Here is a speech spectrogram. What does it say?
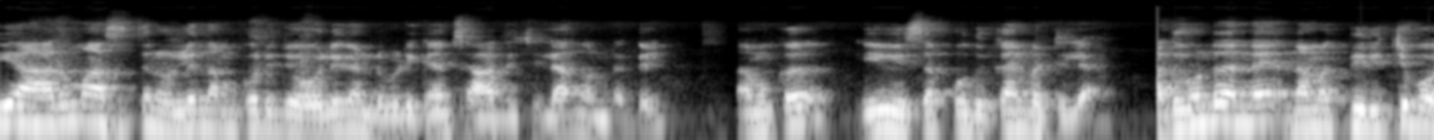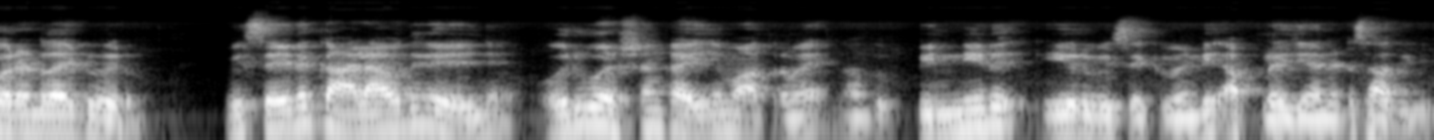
ഈ ആറ് മാസത്തിനുള്ളിൽ നമുക്കൊരു ജോലി കണ്ടുപിടിക്കാൻ സാധിച്ചില്ല എന്നുണ്ടെങ്കിൽ നമുക്ക് ഈ വിസ പുതുക്കാൻ പറ്റില്ല. അതുകൊണ്ട് തന്നെ നമ്മൾ തിരിച്ചു പോരേണ്ടതായിട്ട് വരും. വിസയുടെ കാലാവധി കഴിഞ്ഞ് ഒരു വർഷം കഴിഞ്ഞ് മാത്രമേ നമുക്ക് പിന്നീട് ഈ ഒരു വിസയ്ക്ക് വേണ്ടി അപ്ലൈ ചെയ്യാനായിട്ട് സാധിക്കൂ.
